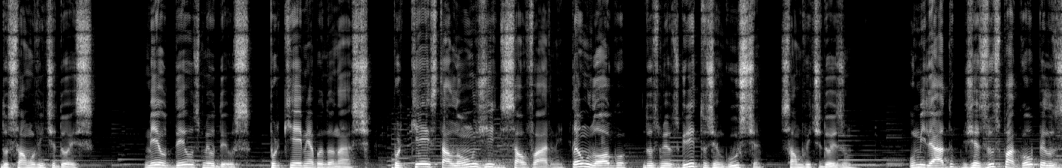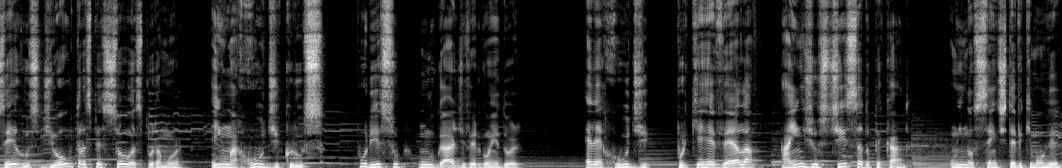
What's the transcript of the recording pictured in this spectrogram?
do Salmo 22. Meu Deus, meu Deus, por que me abandonaste? Por que está longe de salvar-me, tão logo dos meus gritos de angústia? Salmo 22, 1. Humilhado, Jesus pagou pelos erros de outras pessoas por amor, em uma rude cruz. Por isso, um lugar de vergonhador. Ela é rude porque revela a injustiça do pecado. Um inocente teve que morrer.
